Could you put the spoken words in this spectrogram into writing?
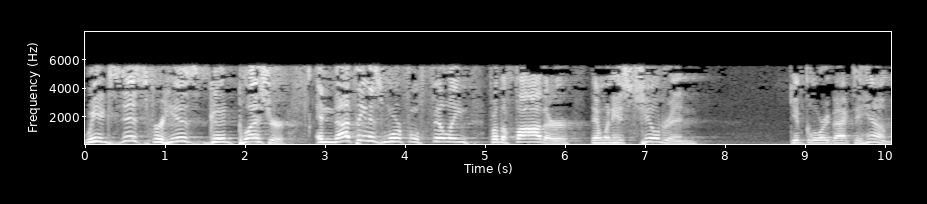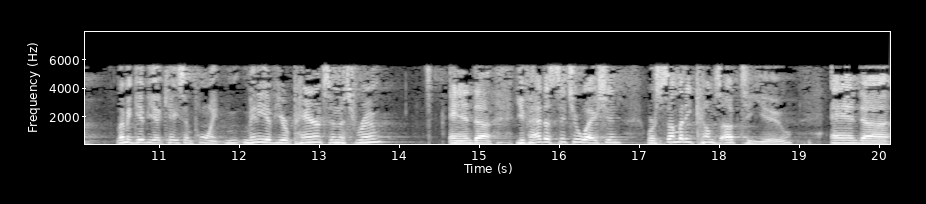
We exist for His good pleasure. And nothing is more fulfilling for the Father than when His children give glory back to Him. Let me give you a case in point. Many of your parents in this room, and uh, you've had a situation where somebody comes up to you and uh,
